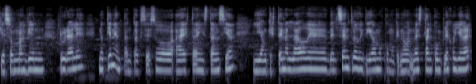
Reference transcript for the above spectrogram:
que son más bien rurales no tienen tanto acceso a esta instancia y aunque estén al lado del centro, digamos como que no, no es tan complejo llegar,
